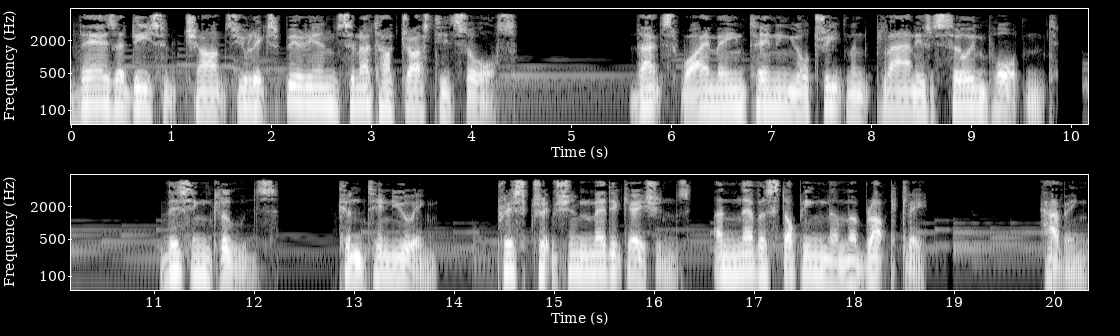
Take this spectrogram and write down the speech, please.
there's a decent chance you'll experience another trusted source. That's why maintaining your treatment plan is so important. This includes continuing prescription medications and never stopping them abruptly. Having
